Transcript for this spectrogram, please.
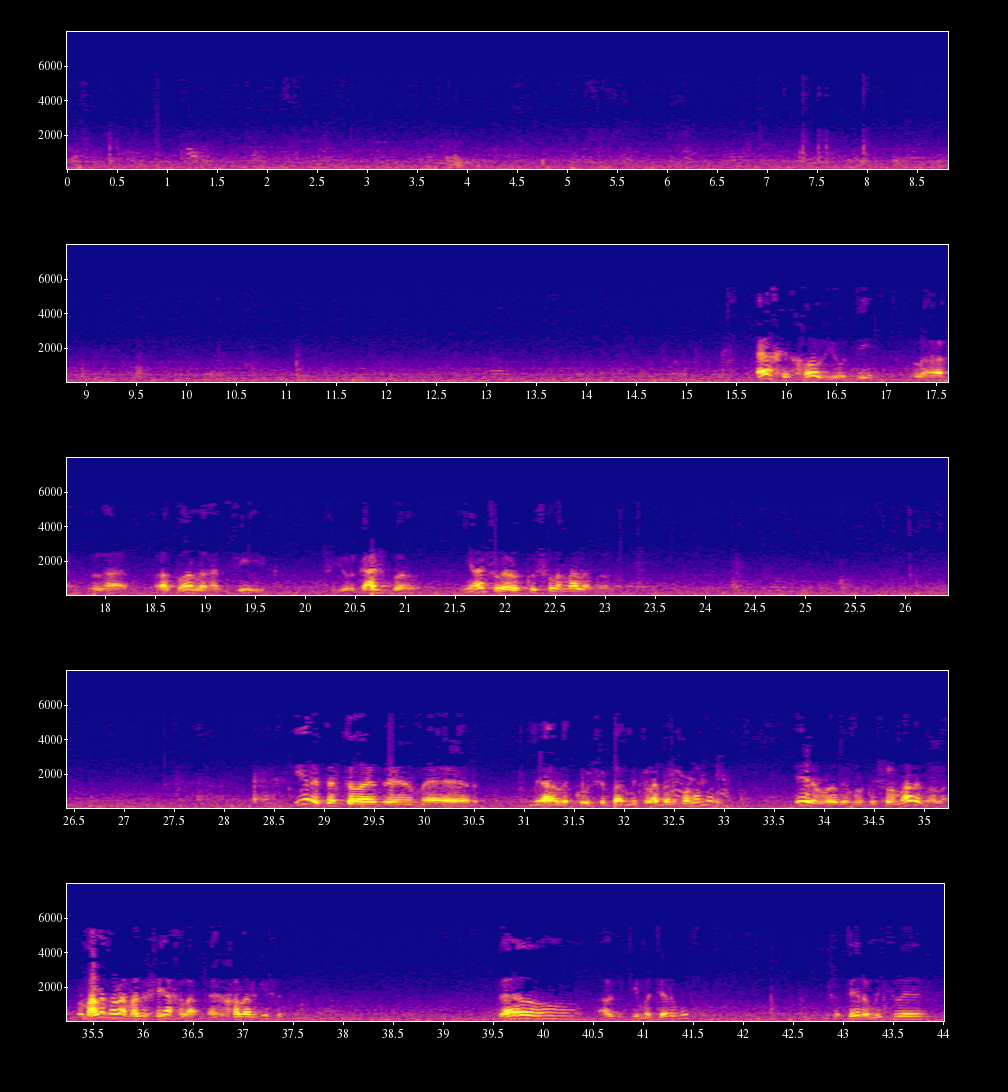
איך יכול יהודי לבוא להציג, שיורגש בו, עניין של הרכוש של המעלה מעלה. עיר את ואומר מהלכוש שבא מתלבר בעולמו. עיר לא יודע אם הלכוש של המעלה מעלה. ומעלה מעלה, מה זה שייך אליו? איך יכול להרגיש את זה? זהו, אז הקימו תיר מצווה. שתיר מצווה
